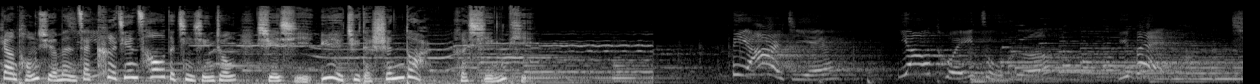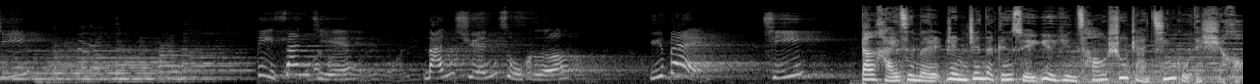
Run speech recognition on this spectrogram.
让同学们在课间操的进行中学习越剧的身段和形体。第二节，腰腿组合，预备，起。第三节，南拳组合，预备，起。当孩子们认真的跟随越韵操舒展筋骨的时候，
